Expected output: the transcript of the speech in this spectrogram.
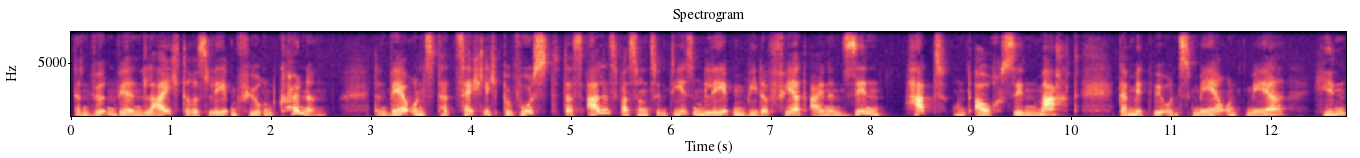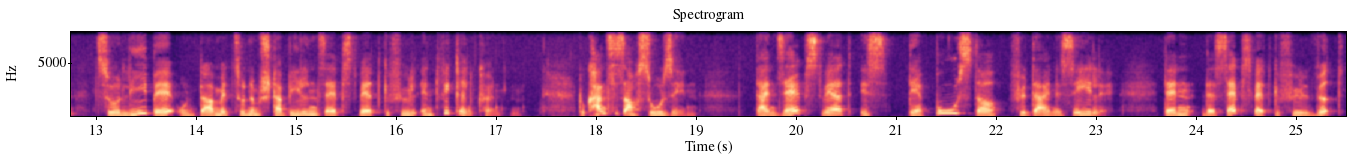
dann würden wir ein leichteres Leben führen können. Dann wäre uns tatsächlich bewusst, dass alles, was uns in diesem Leben widerfährt, einen Sinn hat und auch Sinn macht, damit wir uns mehr und mehr hin zur Liebe und damit zu einem stabilen Selbstwertgefühl entwickeln könnten. Du kannst es auch so sehen. Dein Selbstwert ist der Booster für deine Seele. Denn das Selbstwertgefühl wird,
